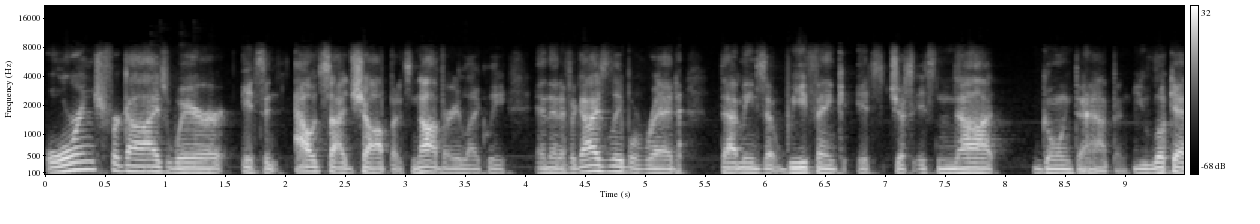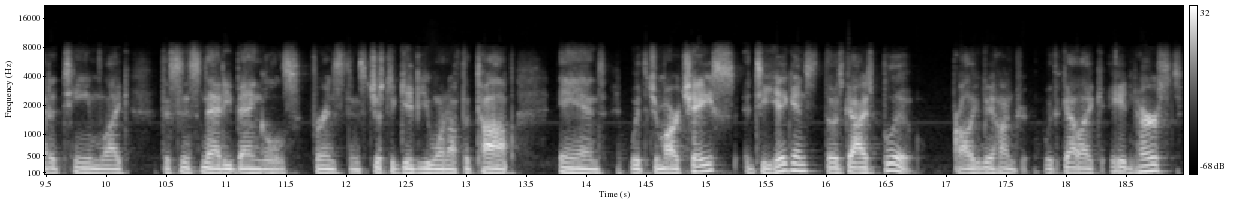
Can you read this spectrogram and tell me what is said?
Orange for guys where it's an outside shot, but it's not very likely. And then if a guy's labeled red, that means that we think it's just it's not going to happen. You look at a team like the Cincinnati Bengals, for instance, just to give you one off the top, and with Ja'Marr Chase and Tee Higgins, those guys blue. Probably gonna be 100. With a guy like Hayden Hurst,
